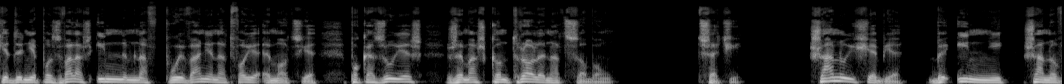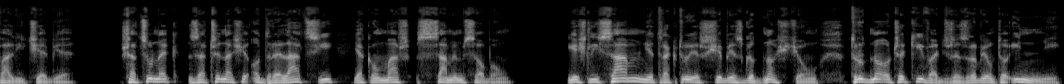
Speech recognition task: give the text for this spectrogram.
Kiedy nie pozwalasz innym na wpływanie na twoje emocje, pokazujesz, że masz kontrolę nad sobą. Trzeci. Szanuj siebie, by inni szanowali ciebie. Szacunek zaczyna się od relacji, jaką masz z samym sobą. Jeśli sam nie traktujesz siebie z godnością, trudno oczekiwać, że zrobią to inni.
